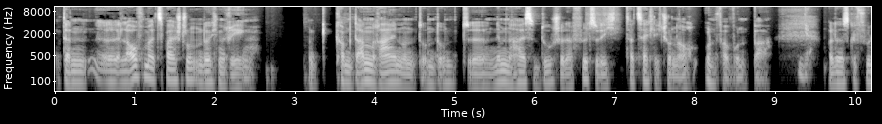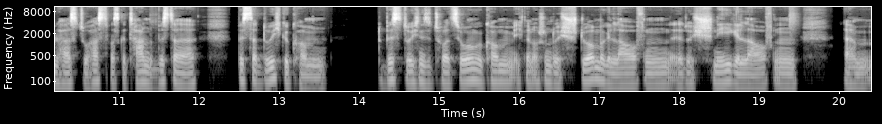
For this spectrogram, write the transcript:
dann äh, lauf mal zwei Stunden durch den Regen und komm dann rein und, und, und äh, nimm eine heiße Dusche, da fühlst du dich tatsächlich schon auch unverwundbar. Ja. Weil du das Gefühl hast, du hast was getan, du bist da, bist da durchgekommen du bist durch eine Situation gekommen, ich bin auch schon durch Stürme gelaufen, äh, durch Schnee gelaufen, ähm,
